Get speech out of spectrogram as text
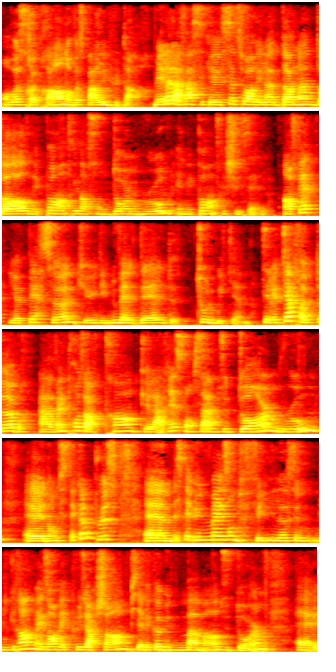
on va se reprendre, on va se parler plus tard. Mais là, la face, c'est que cette soirée-là, Donna Doll n'est pas rentrée dans son dorm room, elle n'est pas rentrée chez elle. En fait, il y a personne qui a eu des nouvelles d'elle de tout le week-end. C'est le 4 octobre à 23h30 que la responsable du dorm room, euh, donc c'était comme plus, euh, c'était une maison de filles, c'est une, grande maison avec plusieurs chambres, puis il y avait comme une maman du dorm euh,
